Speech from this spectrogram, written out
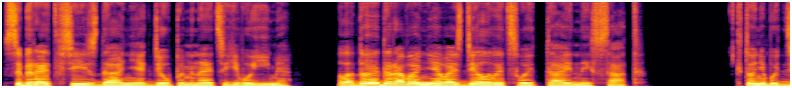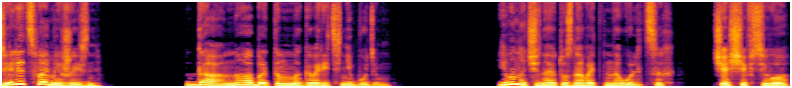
собирает все издания, где упоминается его имя. Молодое дарование возделывает свой тайный сад. Кто-нибудь делит с вами жизнь? Да, но об этом мы говорить не будем. Его начинают узнавать на улицах, чаще всего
